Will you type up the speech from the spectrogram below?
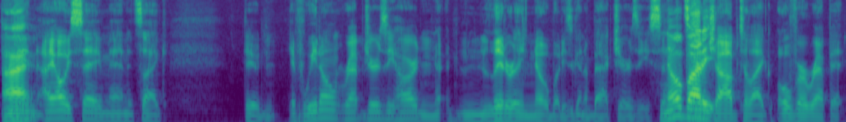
All I right. I always say, man, it's like, dude, if we don't rep Jersey hard, n- literally nobody's gonna back Jersey. So Nobody- It's our job to like over rep it.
